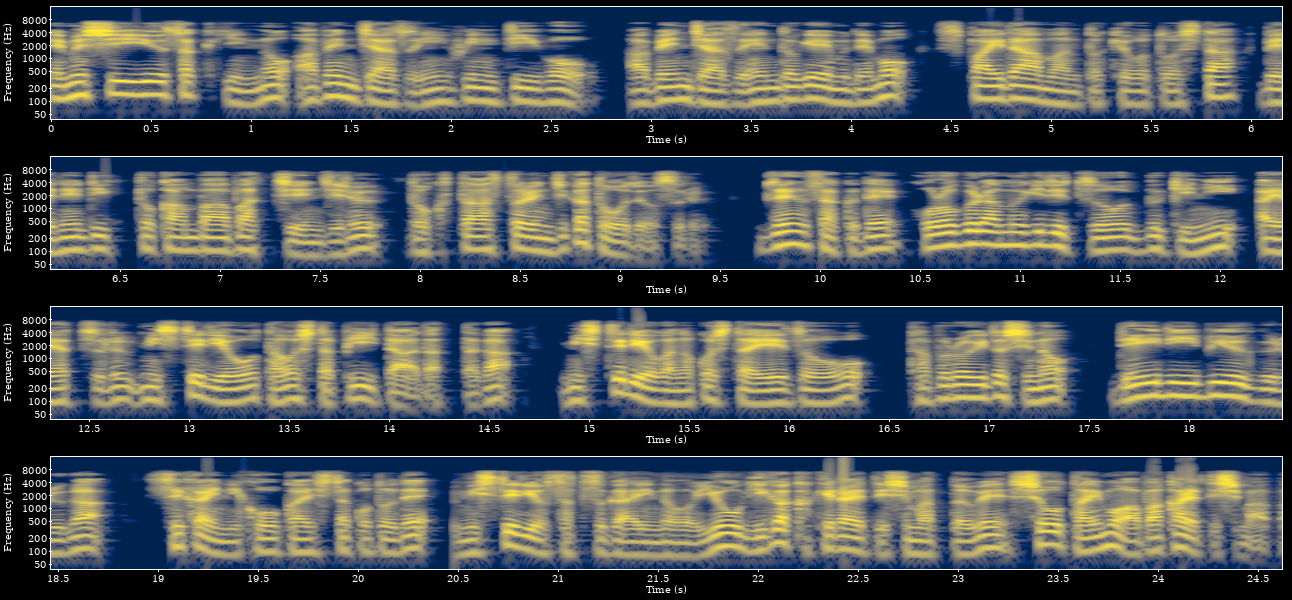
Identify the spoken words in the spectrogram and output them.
MCU 作品のアベンジャーズ・インフィニティ・ウォー、アベンジャーズ・エンドゲームでもスパイダーマンと共闘したベネディクト・カンバーバッチ演じるドクター・ストレンジが登場する。前作でホログラム技術を武器に操るミステリオを倒したピーターだったが、ミステリオが残した映像をタブロイド紙のデイリービューグルが世界に公開したことで、ミステリオ殺害の容疑がかけられてしまった上、正体も暴かれてしまう。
